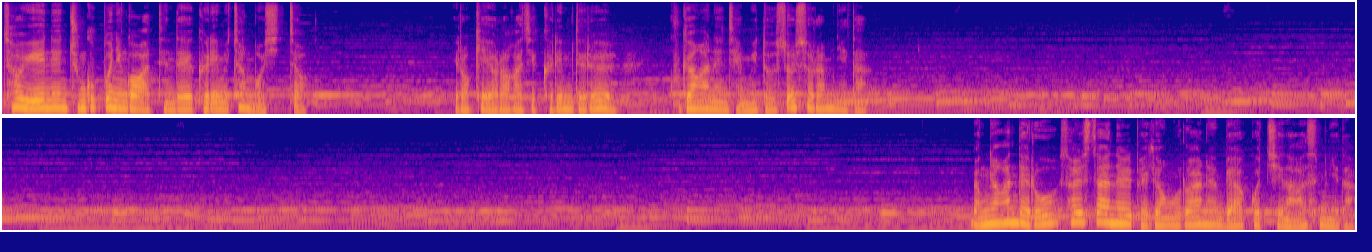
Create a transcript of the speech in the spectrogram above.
저 위에는 중국분인 것 같은데 그림이 참 멋있죠. 이렇게 여러 가지 그림들을 구경하는 재미도 쏠쏠합니다 명령한 대로 설산을 배경으로 하는 매화꽃이 나왔습니다.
